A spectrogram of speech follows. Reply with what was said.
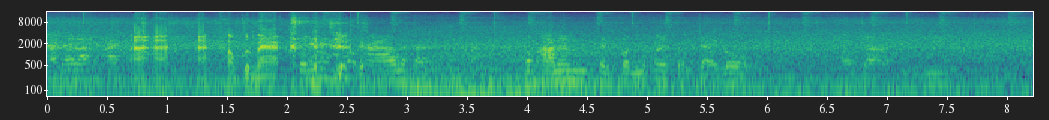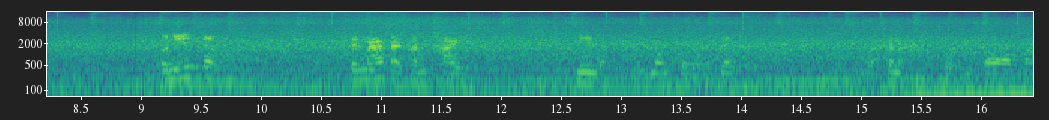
อะได้ละไปอะอะอะขอบคุณมากตัวนี้ชื่อมะพร้าวนะครับมะพร้าวนั้นเป็นคนไม่ค่อยสนใจโลก เขาจะอยู่นี่ตัวนี้จะเป็นม้าสายพันธุ์ไทย มีแบบเหมือนมองโกเล็กๆลักษณะส่วนคอเขา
